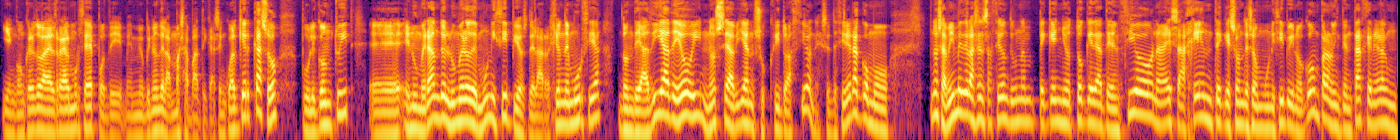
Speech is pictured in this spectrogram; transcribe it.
y en concreto la del Real Murcia es, pues, en mi opinión, de las más apáticas. En cualquier caso, publicó un tuit eh, enumerando el número de municipios de la región de Murcia donde a día de hoy no se habían suscrito acciones. Es decir, era como, no sé, a mí me dio la sensación de un pequeño toque de atención a esa gente que son de esos municipios y no compran, o intentar generar un,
